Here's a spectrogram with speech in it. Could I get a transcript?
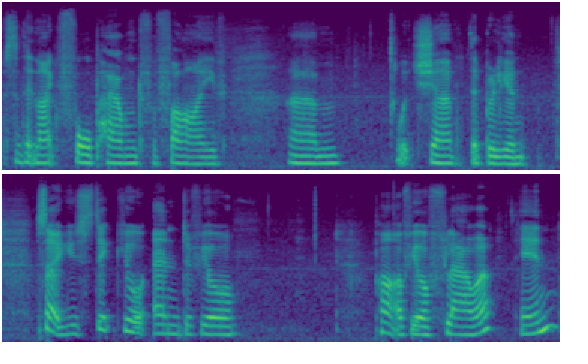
something like four pound for five um, which uh, they're brilliant. So you stick your end of your part of your flower in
